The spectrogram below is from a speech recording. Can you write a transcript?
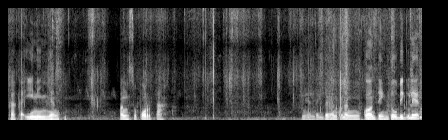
kakainin niyang pang suporta yan, dagdagan ko ng konting tubig ulit.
